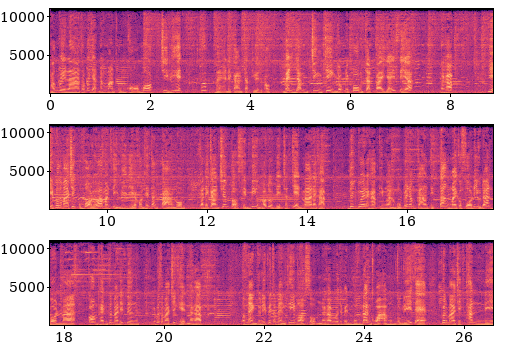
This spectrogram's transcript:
ทั้งเวลาทั้งประหยัดน้ำมันผมขอมอบ GPS ปุ๊บแหมในการจับ GPS ของเขาแม่นยำจริง ๆ ยกในโป้งจัดไปอย่าให้เสียนะครับ นี่เพื่อนสมาชิกผมบอกเลยว่ามันติมีเดียคอนเทนต์ต่างๆ รวมกันในการเชื่อมต่อสตรีมมิ่งของเขาโดดเด่นชัดเจนมากนะครับเนื่องด้วยนะครับทีมงานของผมได้ทำการติดตั้งไมโครโฟนที่อยู่ด้านบนมากล้องแพนขึ้นมานิดนึงให้เพื่อนสมาชิกเห็นนะครับตำแหน่งตัวนี้เป็นตำแหน่งที่เหมาะสมนะครับไม่ว่าจะเป็นมุมด้านขวามุมตรงนี้ แต่เพื่อนสมาชิกท่านนี้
